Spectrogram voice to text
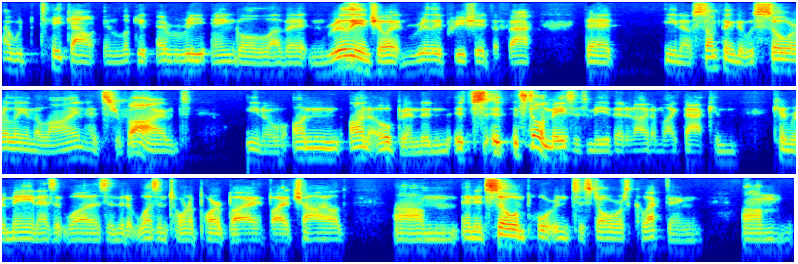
I would take out and look at every angle of it and really enjoy it and really appreciate the fact that, you know, something that was so early in the line had survived you know un unopened and it's it, it still amazes me that an item like that can can remain as it was and that it wasn't torn apart by by a child um, and it's so important to Star Wars collecting. Um,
